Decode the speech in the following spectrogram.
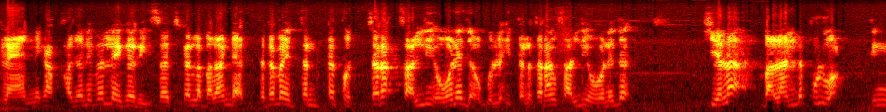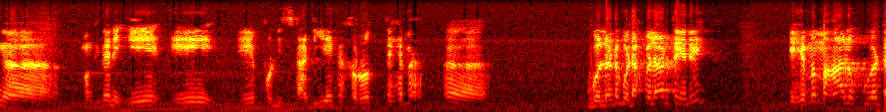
ප්ලෑන් එකක් හදලිවල එක රිසර්ච් කරල බලන්ඩ ඇත්තටම එතන්ට කොච්චරක් සල්ලි ඕනෙද? ඔගුල්ල හිතන තරම් සල්ලි ඕනෙද කියලා බලන්ඩ පුළුවන්. ඉතිං මංහිතන ඒ ඒ ඒ පොඩි ස්ටඩිය එක කරොත් එහෙම ගොල්ලට ගොඩක් වෙලාට තේරේ එහෙම මහලොකුවට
